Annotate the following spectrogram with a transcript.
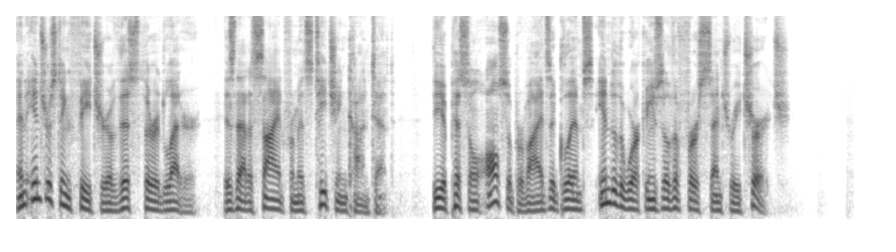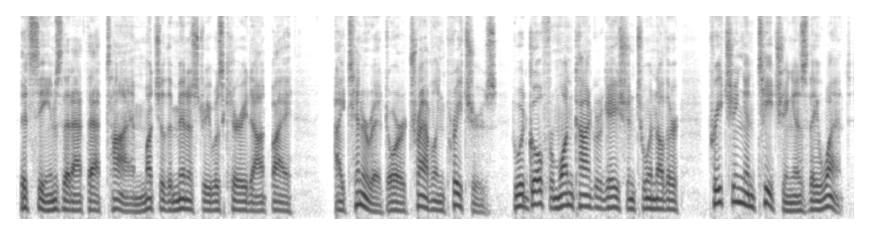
An interesting feature of this third letter is that aside from its teaching content, the epistle also provides a glimpse into the workings of the first century church. It seems that at that time much of the ministry was carried out by itinerant or traveling preachers who would go from one congregation to another preaching and teaching as they went.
